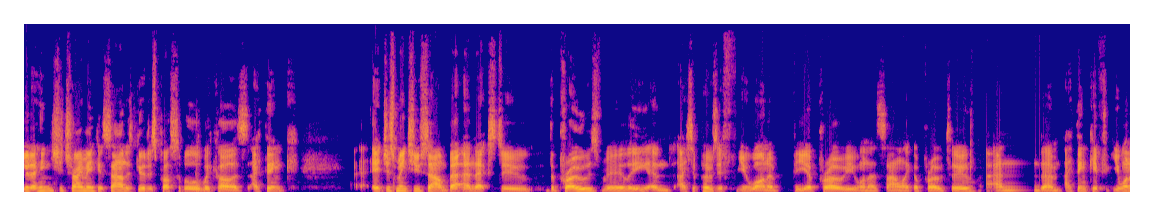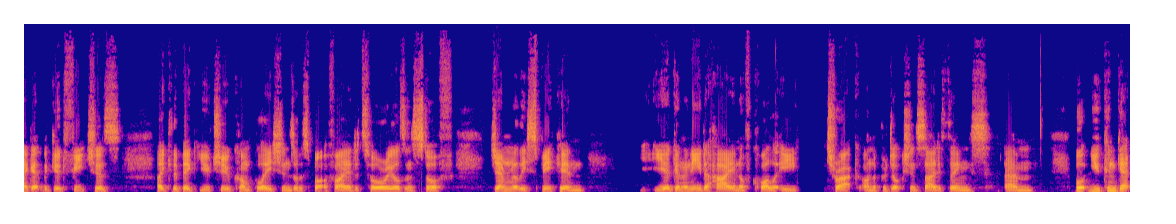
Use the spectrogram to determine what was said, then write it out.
should. I think you should try and make it sound as good as possible because I think it just makes you sound better next to the pros really and i suppose if you want to be a pro you want to sound like a pro too and um, i think if you want to get the good features like the big youtube compilations or the spotify editorials and stuff generally speaking you're going to need a high enough quality track on the production side of things. Um, but you can get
